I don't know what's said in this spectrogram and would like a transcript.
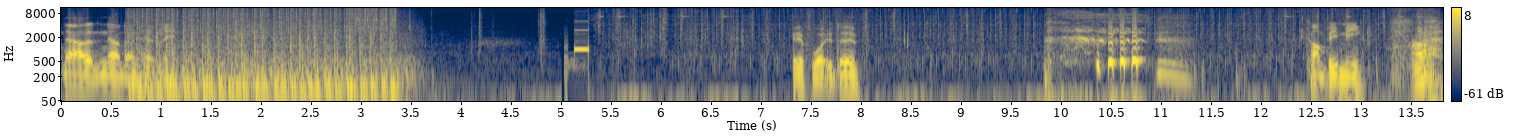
Now, now don't hit me. Careful what you do. Can't beat me. ah.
